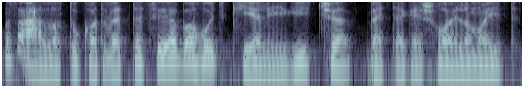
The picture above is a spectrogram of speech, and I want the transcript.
Az állatokat vette célba, hogy kielégítse beteges hajlamait.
